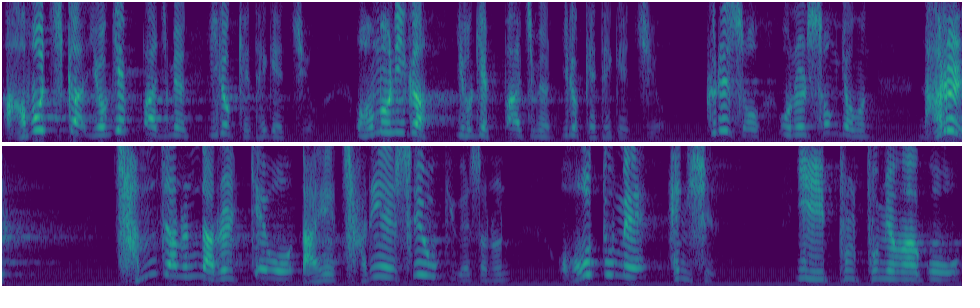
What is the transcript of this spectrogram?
아버지가 여기에 빠지면 이렇게 되겠죠. 어머니가 여기에 빠지면 이렇게 되겠지요. 그래서 오늘 성경은 나를 잠자는 나를 깨워 나의 자리에 세우기 위해서는 어둠의 행실, 이 불투명하고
